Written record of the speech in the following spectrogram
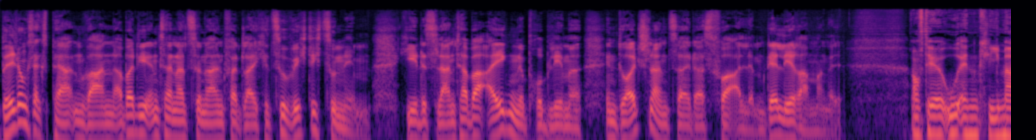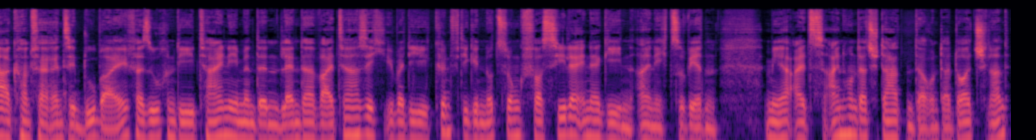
Bildungsexperten warnen aber, die internationalen Vergleiche zu wichtig zu nehmen. Jedes Land habe eigene Probleme. In Deutschland sei das vor allem der Lehrermangel. Auf der UN-Klimakonferenz in Dubai versuchen die teilnehmenden Länder weiter, sich über die künftige Nutzung fossiler Energien einig zu werden. Mehr als 100 Staaten, darunter Deutschland,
